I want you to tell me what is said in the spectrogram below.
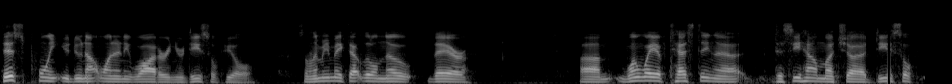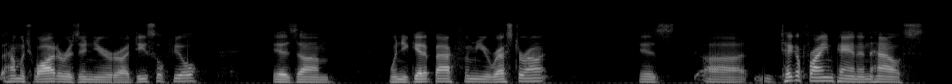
this point you do not want any water in your diesel fuel. So let me make that little note there. Um, one way of testing uh, to see how much uh, diesel, how much water is in your uh, diesel fuel, is um, when you get it back from your restaurant, is uh, take a frying pan in the house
